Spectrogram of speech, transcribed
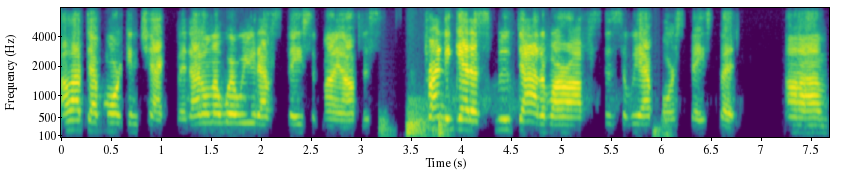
I'll have to have Morgan check, but I don't know where we would have space at my office. Trying to get us moved out of our offices so we have more space, but, um,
